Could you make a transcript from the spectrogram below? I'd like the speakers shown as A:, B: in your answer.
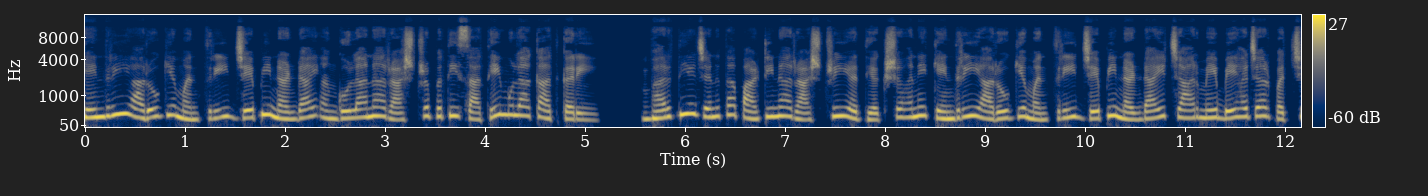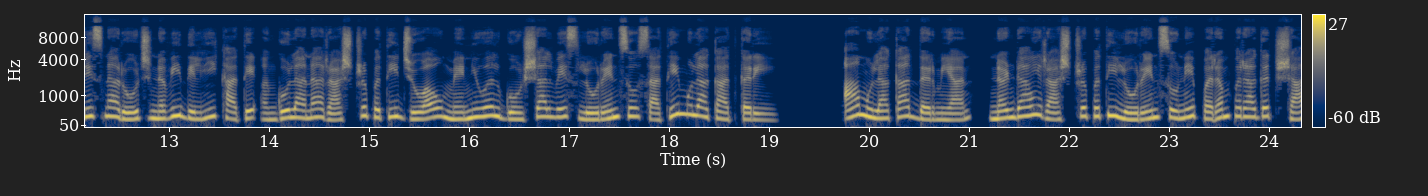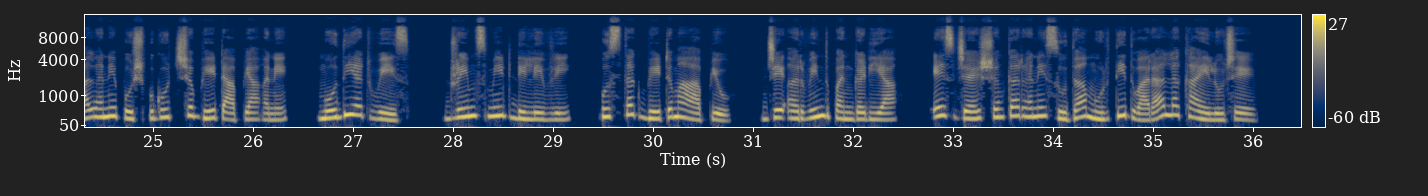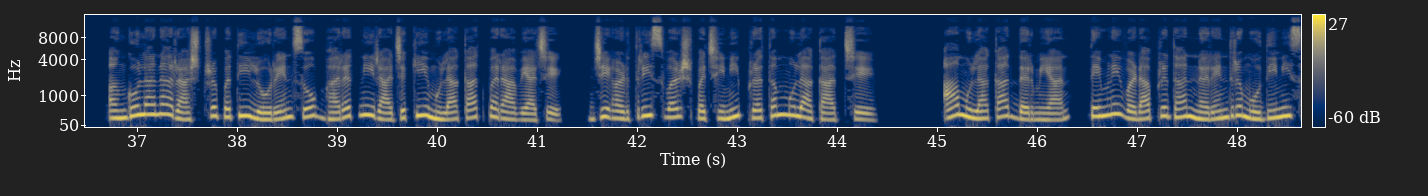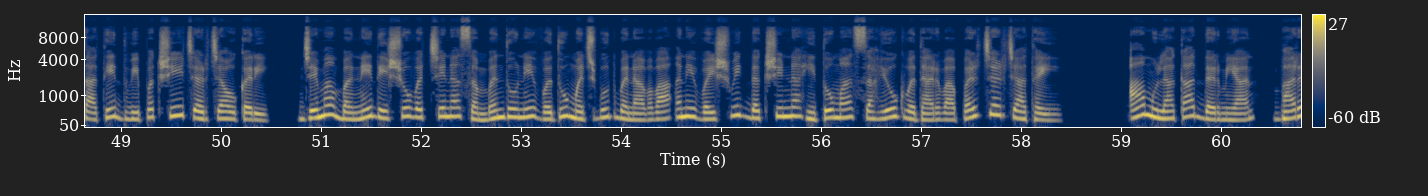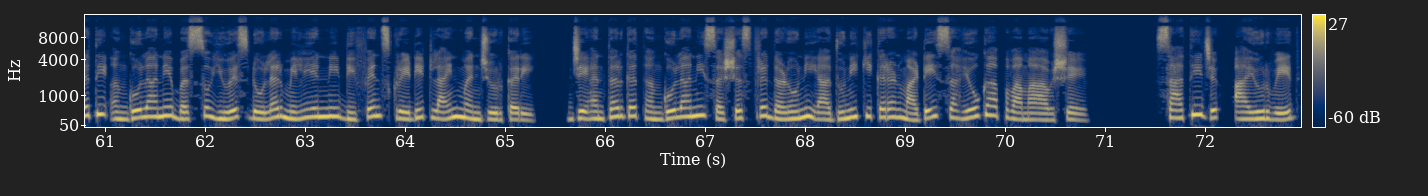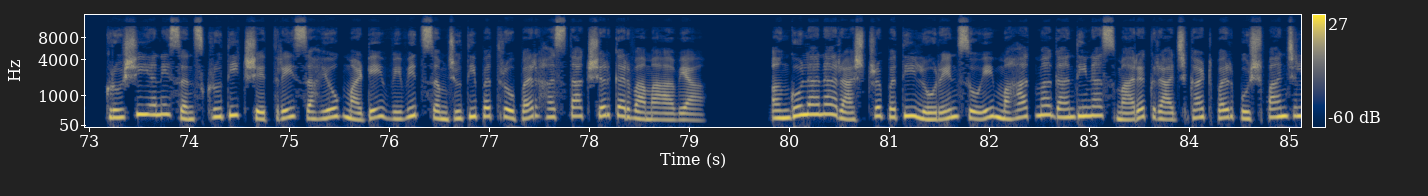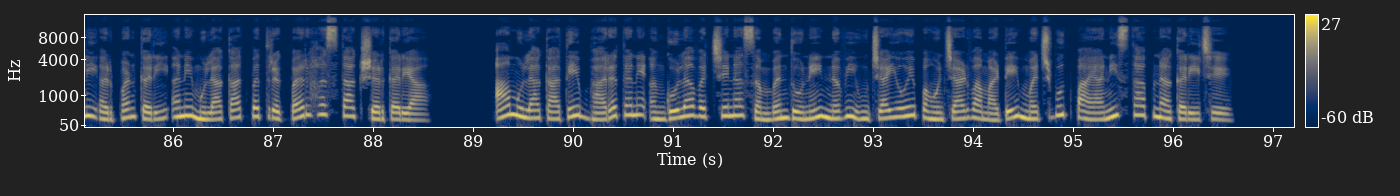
A: કેન્દ્રીય આરોગ્ય મંત્રી જેપી નડ્ડાએ અંગોલાના રાષ્ટ્રપતિ સાથે મુલાકાત કરી. ભારતીય જનતા પાર્ટીના રાષ્ટ્રીય અધ્યક્ષ અને કેન્દ્રીય આરોગ્ય મંત્રી જેપી નડ્ડાએ ચાર મે બે હજાર પચીસના રોજ નવી દિલ્હી ખાતે અંગોલાના રાષ્ટ્રપતિ જોઆઉ મેન્યુઅલ ગોન્સાલ્વેસ લોરેન્સો સાથે મુલાકાત કરી. આ મુલાકાત દરમિયાન નડ્ડાએ રાષ્ટ્રપતિ લોરેન્સોને પરંપરાગત શાલ અને પુષ્પગુચ્છ ભેટ આપ્યા અને મોદી એટ વીસ ડ્રીમ્સ મીટ ડિલિવરી પુસ્તક ભેટમાં આપ્યું, જે અરવિંદ પનગડિયા, એસ. જયશંકર અને સુધા મૂર્તિ દ્વારા લખાયેલું છે. અંગોલાના રાષ્ટ્રપતિ લોરેન્સો ભારતની રાજકીય મુલાકાત પર આવ્યા છે, જે અડત્રીસ વર્ષ પછીની પ્રથમ મુલાકાત છે. આ મુલાકાત દરમિયાન તેમણે વડાપ્રધાન નરેન્દ્ર મોદીની સાથે દ્વિપક્ષીય ચર્ચાઓ કરી, જેમાં બંને દેશો વચ્ચેના સંબંધોને વધુ મજબૂત બનાવવા અને વૈશ્વિક દક્ષિણના હિતોમાં સહયોગ વધારવા પર ચર્ચા થઈ. આ મુલાકાત દરમિયાન ભારતે અંગોલાને બસો યુએસ ડોલર મિલિયનની ડિફેન્સ ક્રેડિટ લાઇન મંજૂર કરી, જે અંતર્ગત અંગોલાની સશસ્ત્ર દળોની આધુનિકીકરણ માટે સહયોગ આપવામાં આવશે. સાથે જ આયુર્વેદ, કૃષિ અને સંસ્કૃતિ ક્ષેત્રે સહયોગ માટે વિવિધ સમજૂતીપત્રો પર હસ્તાક્ષર કરવામાં આવ્યા. અંગોલાના રાષ્ટ્રપતિ લોરેન્સોએ મહાત્મા ગાંધીના સ્મારક રાજઘાટ પર પુષ્પાંજલિ અર્પણ કરી અને મુલાકાત પત્રક પર હસ્તાક્ષર કર્યા. આ મુલાકાતે ભારત અને અંગોલા વચ્ચેના સંબંધોને નવી ઊંચાઈઓએ પહોંચાડવા માટે મજબૂત પાયાની સ્થાપના કરી છે.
